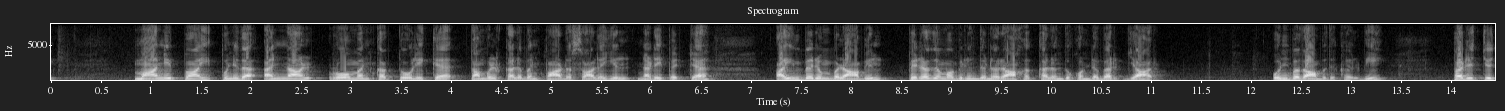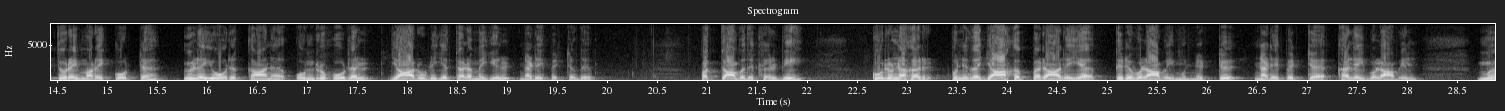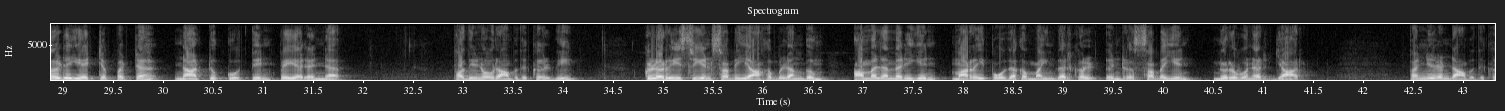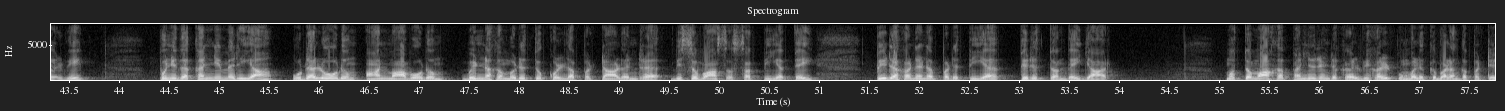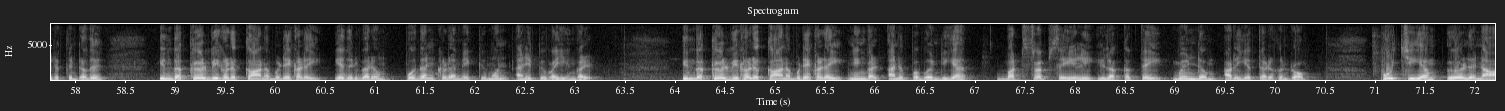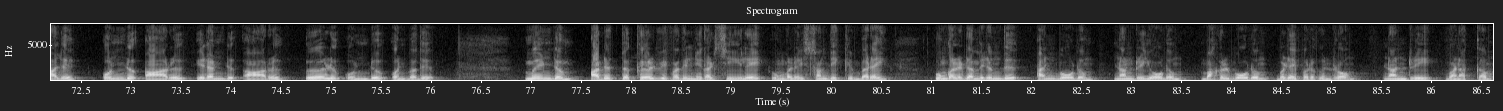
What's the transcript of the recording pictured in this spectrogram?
மானிப்பாய் புனித அன்னாள் ரோமன் கத்தோலிக்க தமிழ் கலவன் பாடசாலையில் நடைபெற்ற ஐம்பெரும் விழாவில் பிரதம விருந்தினராக கலந்து கொண்டவர் யார்? ஒன்பதாவது கேள்வி. பருத்தித்துறை மறைக்கோட்ட இளையோருக்கான ஒன்றுகூடல் யாருடைய தலைமையில் நடைபெற்றது? பத்தாவது கேள்வி. குருநகர் புனித யாகப்பர் ஆலய திருவிழாவை முன்னிட்டு நடைபெற்ற கலை விழாவில் மேடையேற்றப்பட்ட நாட்டுக்கூத்தின் பெயர் என்ன? பதினோராவது கேள்வி. கிளரீசியன் சபையாக விளங்கும் அமலமரியின் மறைபோதக மைந்தர்கள் என்ற சபையின் நிறுவனர் யார்? பன்னிரெண்டாவது கேள்வி. புனித கன்னிமரியா உடலோடும் ஆன்மாவோடும் விண்ணகம் எடுத்து கொள்ளப்பட்டாள் என்ற விசுவாச சத்தியத்தை பிரகடனப்படுத்திய திருத்தந்தை யார்? மொத்தமாக பன்னிரண்டு கேள்விகள் உங்களுக்கு வழங்கப்பட்டிருக்கின்றது. இந்த கேள்விகளுக்கான விடைகளை எதிர்வரும் புதன்கிழமைக்கு முன் அனுப்பி வையுங்கள். இந்த கேள்விகளுக்கான விடைகளை நீங்கள் அனுப்ப வேண்டிய வாட்ஸ்அப் செயலி இலக்கத்தை மீண்டும் அறிய தருகின்றோம். பூஜ்ஜியம் ஏழு நாலு ஒன்று ஆறு இரண்டு ஆறு ஏழு ஒன்று ஒன்பது. மீண்டும் அடுத்த கேள்வி பதில் நிகழ்ச்சியிலே உங்களை சந்திக்கும் வரை உங்களிடமிருந்து அன்போடும் நன்றியோடும் மகிழ்வோடும் விடைபெறுகின்றோம். நன்றி வணக்கம்.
